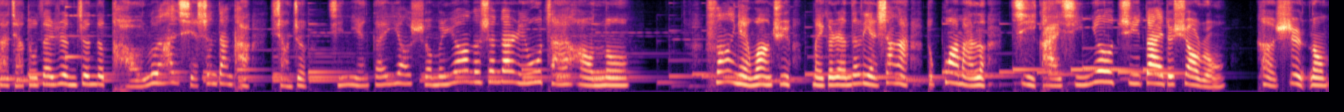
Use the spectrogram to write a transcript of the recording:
大家都在认真的讨论和写圣诞卡，想着今年该要什么样的圣诞礼物才好呢？放眼望去，每个人的脸上啊，都挂满了既开心又期待的笑容。可是呢，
